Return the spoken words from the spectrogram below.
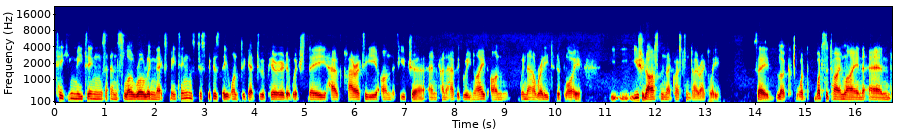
taking meetings and slow rolling next meetings just because they want to get to a period at which they have clarity on the future and kind of have the green light on we're now ready to deploy. You should ask them that question directly. Say, look, what what's the timeline and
